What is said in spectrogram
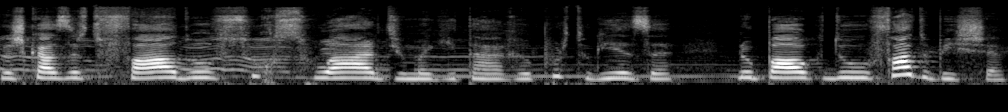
Nas casas de fado ouve-se o ressoar de uma guitarra portuguesa no palco do Fado Bicha.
